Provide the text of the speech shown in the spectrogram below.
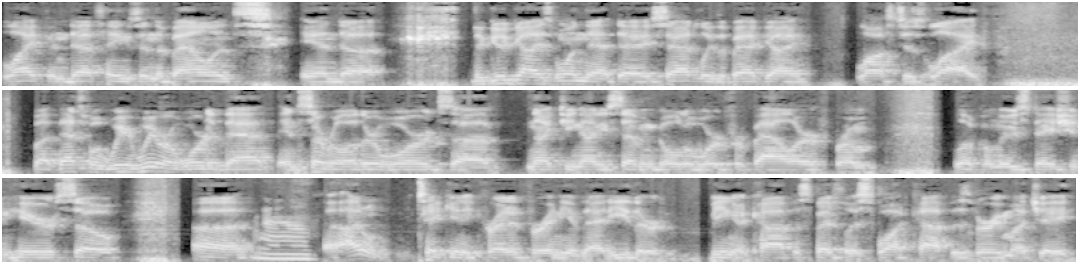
life and death hangs in the balance, and uh, the good guys won that day. Sadly, the bad guy lost his life but that's what we we were awarded that and several other awards. Uh, 1997 Gold Award for Valor from local news station here. So uh, wow. I don't take any credit for any of that either. Being a cop, especially a SWAT cop, is very much a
